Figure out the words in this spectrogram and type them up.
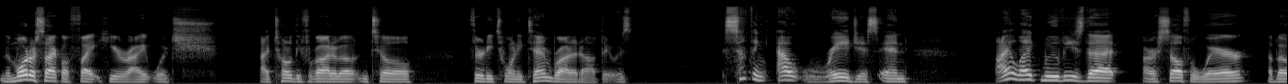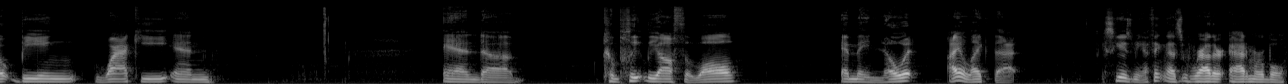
the motorcycle fight here, right? Which I totally forgot about until 30 2010 brought it up. It was something outrageous, and I like movies that are self aware about being wacky and and uh, completely off the wall, and they know it. I like that excuse me, I think that's rather admirable.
